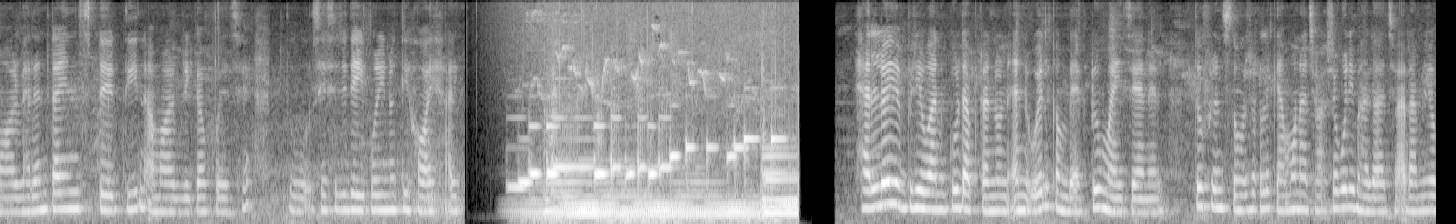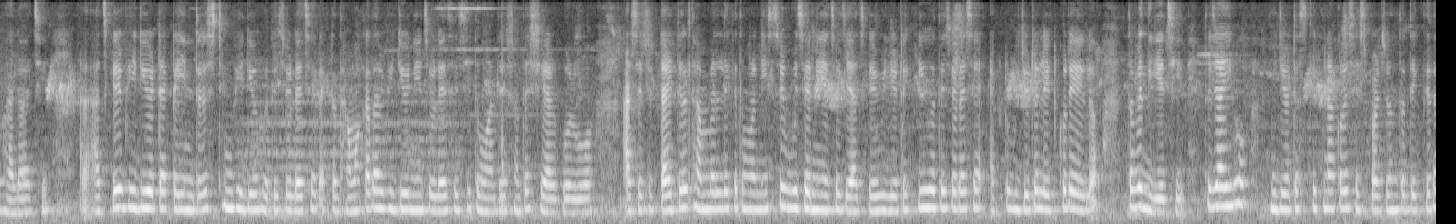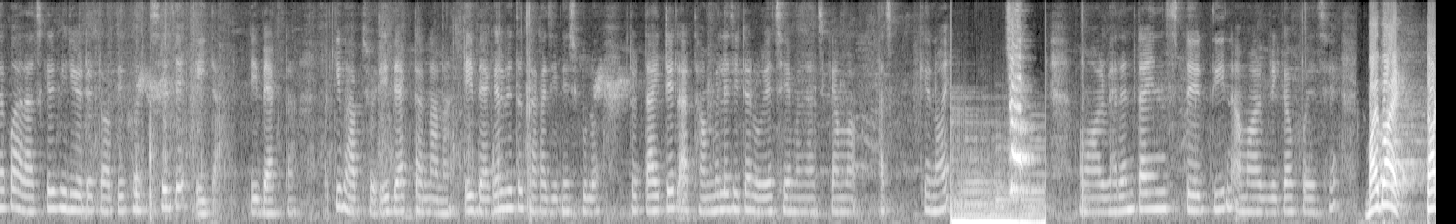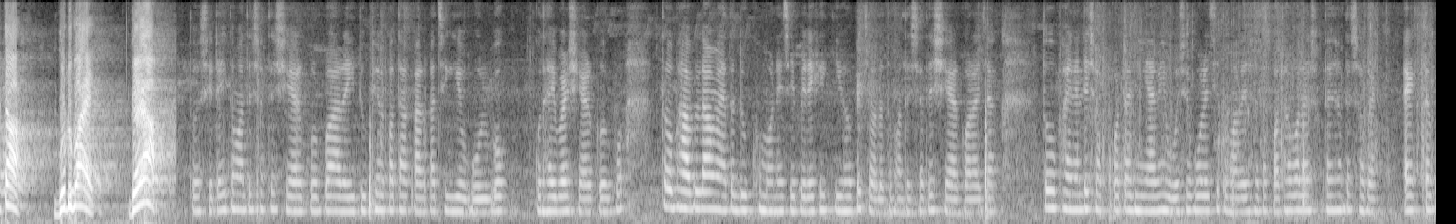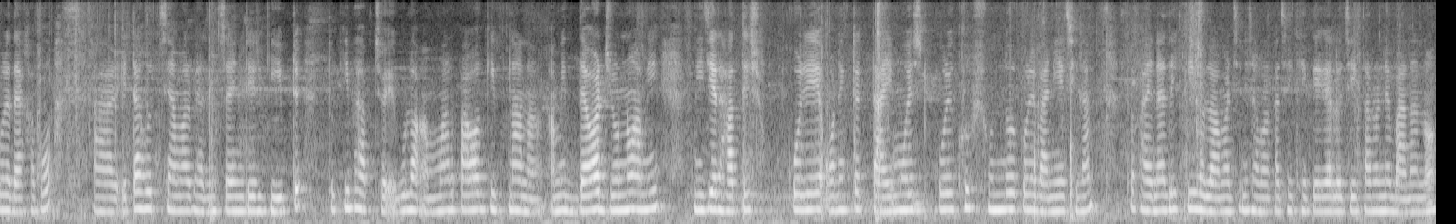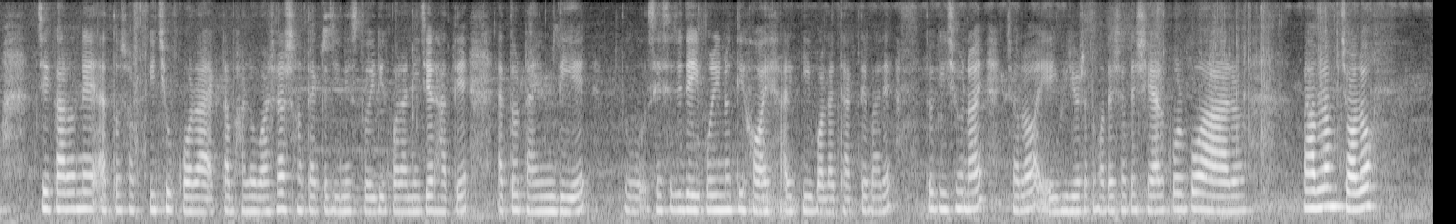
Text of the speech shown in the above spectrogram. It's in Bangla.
আমার ভ্যালেন্টাইন্স ডের দিন আমার ব্রেকআপ হয়েছে। তো শেষে যদি এই পরিণতি হয় আর hello everyone good afternoon and welcome back to my channel তো ফ্রেন্ডস তোমরা সকলে কেমন আছো? আশা করি ভালো আছো আর আমিও ভালো আছি। আর আজকের ভিডিওটা একটা ইন্টারেস্টিং ভিডিও হতে চলেছে। একটা ধামাকাদার ভিডিও নিয়ে চলে এসেছি, তোমাদের সাথে শেয়ার করব। আর সেটা টাইটেল থাম্বেল দেখে তোমরা নিশ্চয়ই বুঝে নিয়েছো যে আজকের ভিডিওটা কি হতে চলেছে। একটু ভিডিওটা লেট করে এলো, তবে দিয়েছি। তো যাই হোক ভিডিওটা স্কিপ না করে শেষ পর্যন্ত দেখতে থাকো। আর আজকের ভিডিওটার টপিক হচ্ছে যে এইটা, এই ব্যাগটা কি ভাবছ? এই ব্যাগটা না না এই ব্যাগের ভেতর থাকা জিনিসগুলো। তো টাইটেল আর থাম্বেলে যেটা রয়েছে মানে আজকে আমার আজকে নয় আমার ভ্যালেন্টাইন্স ডে দিন আমার ব্রেকআপ হয়েছে। Bye bye tata good bye Gaya. তো সেটাই তোমাদের সাথে শেয়ার করব আর এই দুঃখের কথা কার কাছে গিয়ে বলব কোথায় বার শেয়ার করব? তো ভাবলাম এত দুঃখ মনে চেপে রেখে কী হবে? চলো তোমাদের সাথে শেয়ার করা যাক। তো ফাইনালি সব কটা নিয়ে আমি বসে পড়েছি। তোমাদের সাথে কথা বলার সাথে সাথে সব এক, একটা করে দেখাবো। আর এটা হচ্ছে আমার ভ্যালেন্টাইন ডের গিফট তো কি ভাবছ? এগুলো আমার পাওয়া গিফট না না। আমি দেওয়ার জন্য আমি নিজের হাতে করে অনেকটা টাইম ওয়েস্ট করে খুব সুন্দর করে বানিয়েছিলাম। তো ফাইনালি কি হলো? আমার জিনিস আমার কাছে থেকে গেল। যে কারণে বানানো। যে কারণে এত সব কিছু করা, একটা ভালোবাসার সাথে একটা জিনিস তৈরি করা নিজের হাতে এত টাইম দিয়ে। তো শেষে যদি এই পরিণতি হয়, আর কি বলার থাকতে পারে। তো কিছু নয়, চলো এই ভিডিওটা তোমাদের সাথে শেয়ার করব। আর ভাবলাম, চলো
